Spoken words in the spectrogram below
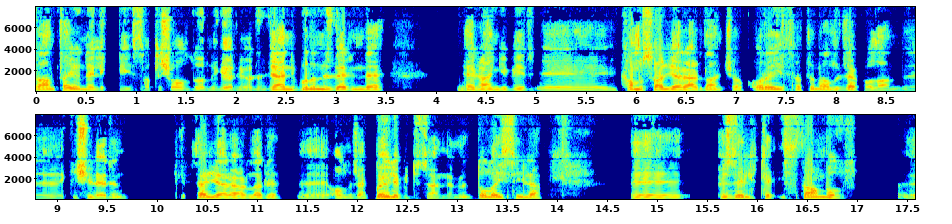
ranta yönelik bir satış olduğunu görüyoruz. Yani bunun üzerinde herhangi bir kamusal yarardan çok orayı satın alacak olan kişilerin kişisel yararları olacak. Böyle bir düzenleme. Dolayısıyla özellikle İstanbul e,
